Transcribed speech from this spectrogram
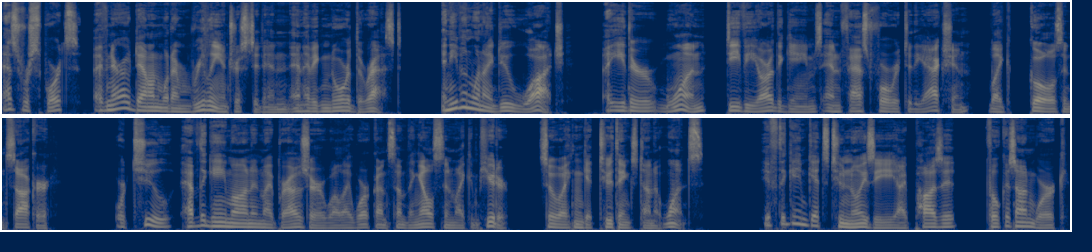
As for sports, I've narrowed down what I'm really interested in and have ignored the rest. And even when I do watch, I either 1. DVR the games and fast forward to the action, like goals in soccer, or two, have the game on in my browser while I work on something else in my computer, so I can get two things done at once. If the game gets too noisy, I pause it, focus on work,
